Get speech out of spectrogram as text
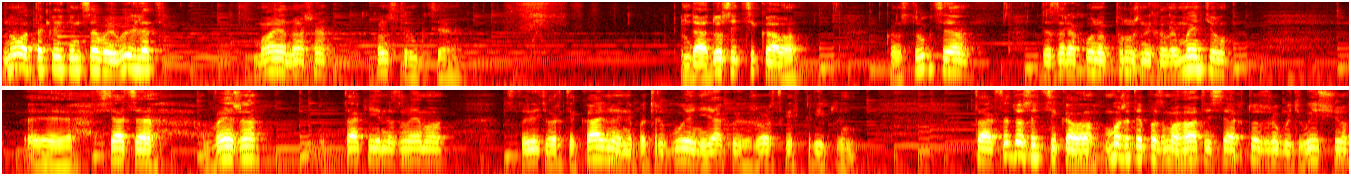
Ну, от такий кінцевий вигляд має наша конструкція. Да, досить цікава конструкція, де за рахунок пружних елементів е, вся ця вежа, так її назвемо, стоїть вертикально і не потребує ніяких жорстких кріплень. Так, це досить цікаво. Можете позмагатися, хто зробить вищу.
